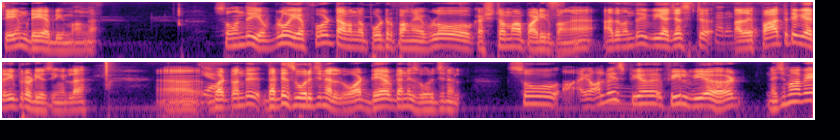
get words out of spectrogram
same day அப்படிம்பாங்க. ஸோ வந்து எவ்வளோ எஃபோர்ட் அவங்க போட்டிருப்பாங்க எவ்வளோ கஷ்டமாக பாடியிருப்பாங்க. அதை வந்து வி ஆர் ஜஸ்ட் அதை பார்த்துட்டு வி ஆர் ரீப்ரொடியூசிங் இல்லை. பட் வந்து that is original what they have done is original so I always fear feel weird நிஜமாவே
